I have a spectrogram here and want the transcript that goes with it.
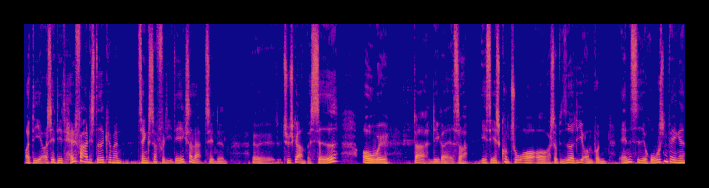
Og det er også et lidt halvfartigt sted, kan man tænke sig, fordi det er ikke så langt til den øh, tyske ambassade, og øh, der ligger altså SS-kontorer og så videre lige om på den anden side i Rosenvænget.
